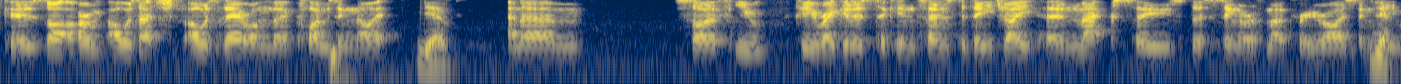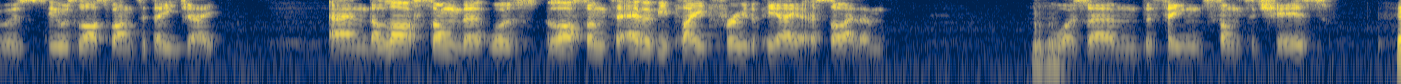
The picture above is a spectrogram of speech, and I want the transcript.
because I, I, I was actually I was there on the closing night, yeah, and um, so a few few regulars took in turns to DJ, and Max, who's the singer of Mercury Rising, Yeah. he was he was the last one to DJ, and the last song that was the last song to ever be played through the PA at Asylum Mhm. was um, the theme song to Cheers.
